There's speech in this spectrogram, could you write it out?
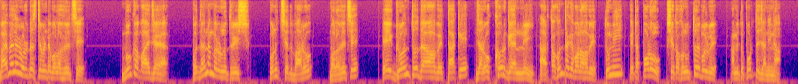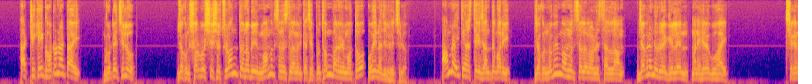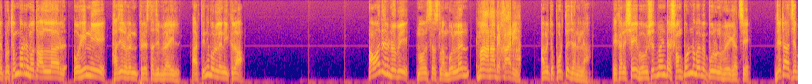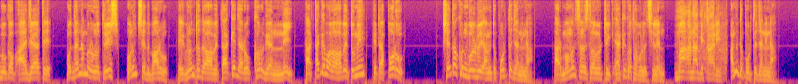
বাইবেলের ওল্ড টেস্টামেন্টে বলা হয়েছে, বুক অব আয়জায়া অধ্যায় নম্বর উনত্রিশ, অনুচ্ছেদ বারো, বলা হয়েছে, এই গ্রন্থ দেওয়া হবে তাকে যার অক্ষর জ্ঞান নেই, আর তখন তাকে বলা হবে, তুমি এটা পড়ো। সে তখন উত্তরে বলবে, আমি তো পড়তে জানি না। আর ঠিক এই ঘটনাটাই ঘটেছিল যখন সর্বশেষ চূড়ান্ত নবী মোহাম্মদ সাল্লাহ সাল্লামের কাছে প্রথমবারের মতো ওহি নাজিল হয়েছিল। আমরা ইতিহাস থেকে জানতে পারি, যখন নবী মোহাম্মদ সাল্লাহ সাল্লাম জাবিলা নুরে গেলেন মানে হেরা গুহায়। সেখানে প্রথমবারের মতো আল্লাহর ওহি নিয়ে হাজির হলেন ফেরেস্তা জিব্রাইল। আর তিনি বললেন ইকরা। আমাদের নবী মোহাম্মদাম বললেন মা আনা বেকারি। আমি তো পড়তে জানি না। এখানে সেই ভবিষ্যৎবাণীটা সম্পূর্ণভাবে পূরণ হয়ে গেছে। যেটা আছে বুক অব আয়জায়াতে অধ্যায় নম্বর উনত্রিশ অনুচ্ছেদ বারো। এই গ্রন্থ দেওয়া হবে তাকে যার অক্ষর জ্ঞান নেই। আর তাকে বলা হবে তুমি এটা পড়ো। সে তখন বলবে আমি তো পড়তে জানি না। আর মোহাম্মদ সাল্লাহ ঠিক একই কথা বলেছিলেন। মা আনা বেকারি। আমি তো পড়তে জানি না।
